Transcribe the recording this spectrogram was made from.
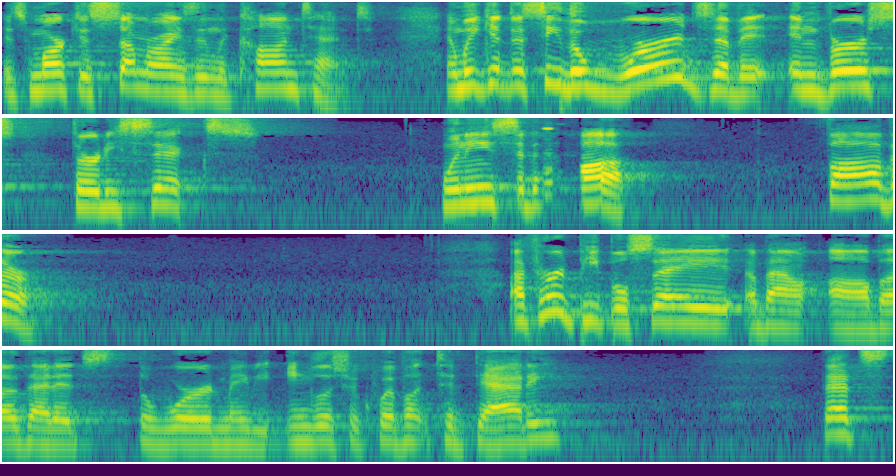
as Mark is summarizing the content. And we get to see the words of it in verse 36 when he said, Ah, Father. I've heard people say about Abba that it's the word maybe English equivalent to daddy. That's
